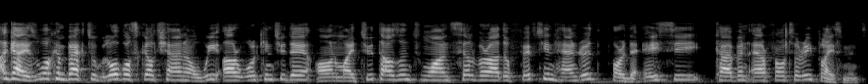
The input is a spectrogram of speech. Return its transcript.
Hi guys, welcome back to Global Skills channel. We are working today on my 2001 Silverado 1500 for the AC cabin air filter replacement.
